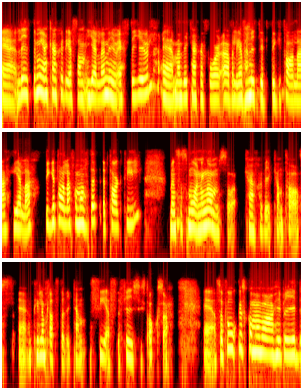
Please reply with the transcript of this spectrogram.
eh, lite mer kanske det som gäller nu efter jul, eh, men vi kanske får överleva lite i det digitala, hela digitala formatet ett tag till. Men så småningom så kanske vi kan ta oss eh, till en plats där vi kan ses fysiskt också. Eh, så fokus kommer vara hybrid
